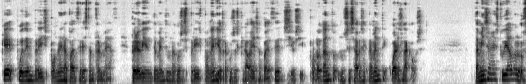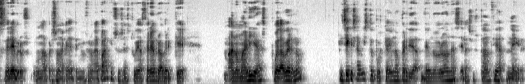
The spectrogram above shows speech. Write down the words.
que pueden predisponer a padecer esta enfermedad pero evidentemente una cosa es predisponer y otra cosa es que la vayas a padecer sí o sí. Por lo tanto, no se sabe exactamente cuál es la causa. También se han estudiado los cerebros. Una persona que haya tenido enfermedad de Parkinson se ha estudiado cerebro a ver qué anomalías puede haber, ¿no? Y sí que se ha visto pues que hay una pérdida de neuronas en la sustancia negra,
